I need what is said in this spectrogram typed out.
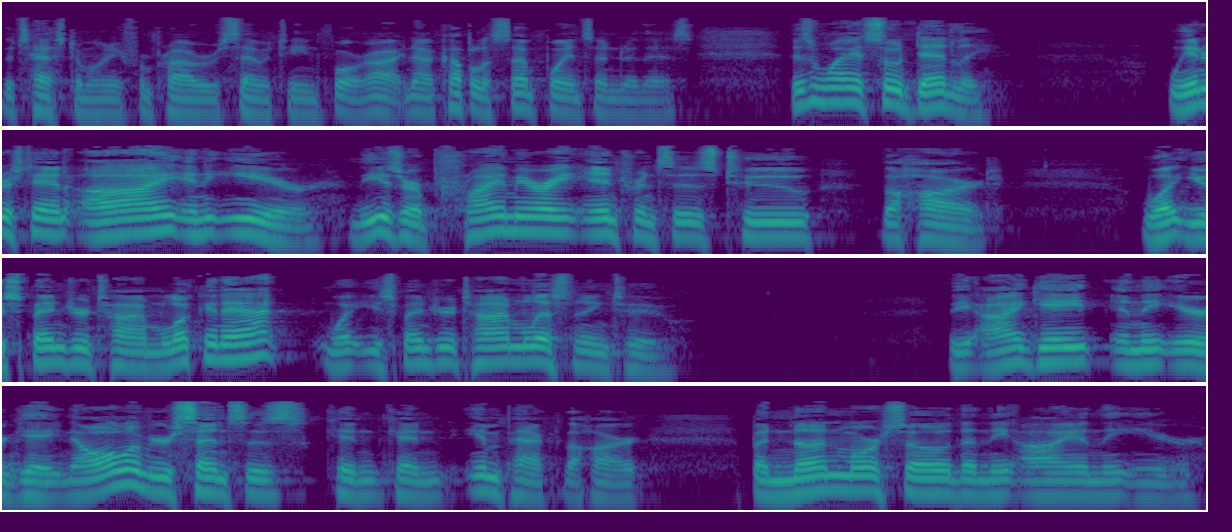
the testimony from Proverbs 17:4. All right, now a couple of subpoints under this. This is why it's so deadly. We understand eye and ear. These are primary entrances to the heart. What you spend your time looking at, what you spend your time listening to. The eye gate and the ear gate. Now, all of your senses can, can impact the heart, but none more so than the eye and the ear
